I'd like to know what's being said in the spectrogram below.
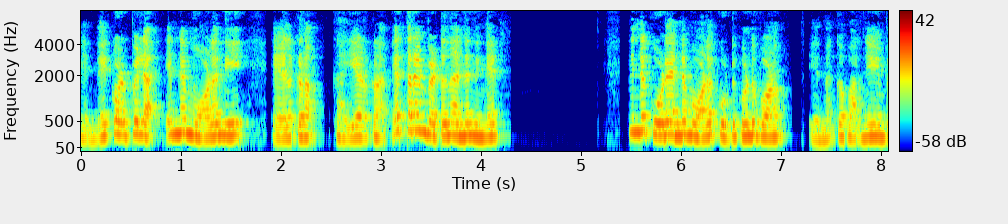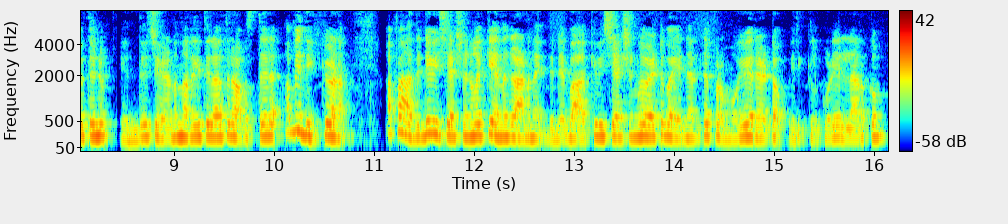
എന്നെ കുഴപ്പമില്ല. എന്റെ മോളെ നീ ഏൽക്കണം കൈ ഏൽക്കണം എത്രയും പെട്ടെന്ന് തന്നെ നിന്നെ നിന്റെ കൂടെ എന്റെ മോളെ കൂട്ടിക്കൊണ്ട് പോകണം എന്നൊക്കെ പറഞ്ഞു കഴിയുമ്പോഴത്തേനും എന്ത് ചെയ്യണമെന്ന് അറിയത്തില്ലാത്തൊരവസ്ഥയിൽ അഭി നിൽക്കുകയാണ്. അപ്പൊ അതിന്റെ വിശേഷങ്ങളൊക്കെയാണ് കാണുന്നത് ഇതിന്റെ ബാക്കി വിശേഷങ്ങളുമായിട്ട് വൈകുന്നേരത്തെ പ്രമോയി വരാട്ടോ. ഒരിക്കൽ കൂടി എല്ലാവർക്കും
